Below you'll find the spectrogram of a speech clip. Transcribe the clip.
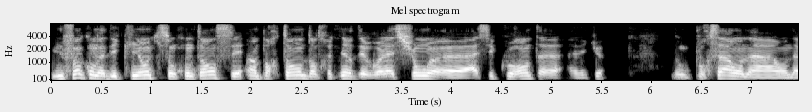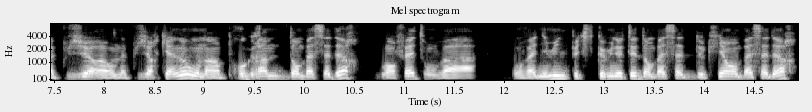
Une fois qu'on a des clients qui sont contents, c'est important d'entretenir des relations euh, assez courantes euh, avec eux. Donc pour ça, on a, on a, plusieurs, on a plusieurs canaux. On a un programme d'ambassadeurs où en fait on va, on va animer une petite communauté de clients ambassadeurs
